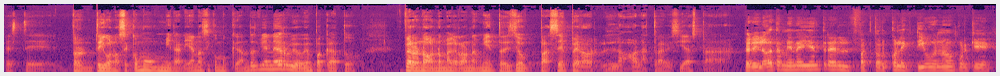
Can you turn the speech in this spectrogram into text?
Este, pero te digo, no sé cómo mirarían así como que andas bien nervio, ven para acá tú. Pero no, no me agarraron a mí. Entonces yo pasé, pero no, la travesía está. Pero y luego también ahí entra el factor colectivo, ¿no? Porque.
